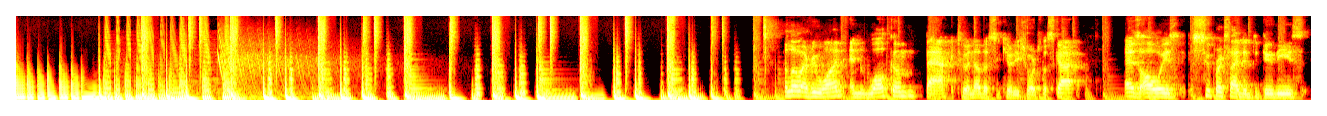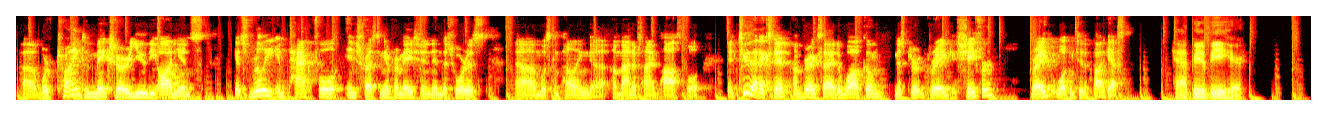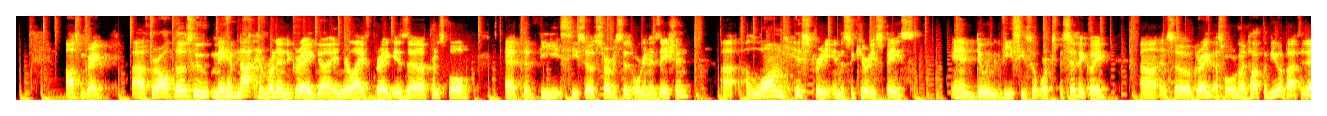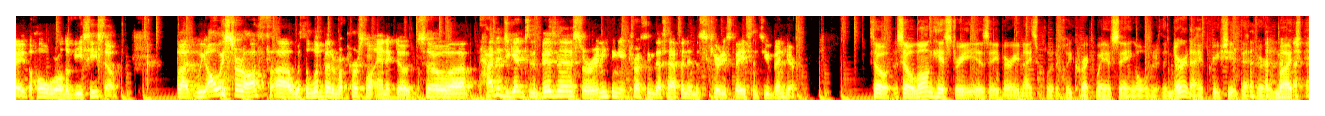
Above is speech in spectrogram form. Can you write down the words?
Hello, everyone, and welcome back to another Security Shorts with Scott. As always, super excited to do these. Uh, we're trying to make sure you, the audience, gets really impactful, interesting information in the shortest, um, most compelling uh, amount of time possible. And to that extent, I'm very excited to welcome Mr. Greg Schaffer. Greg, welcome to the podcast. Happy to be here. Awesome, Greg. Uh, for all those who may have not have run into Greg uh, in your life, Greg is a principal at the vCISO Services Organization, uh, a long history in the security space and doing vCISO work specifically. Uh, and so, Greg, that's what we're going to talk with you about today the whole world of vCISO. But we always start off uh, with a little bit of a personal anecdote. So, uh, how did you get into the business or anything interesting that's happened in the security space since you've been here? So, so long history is a very nice politically correct way of saying older than dirt. I appreciate that very much.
